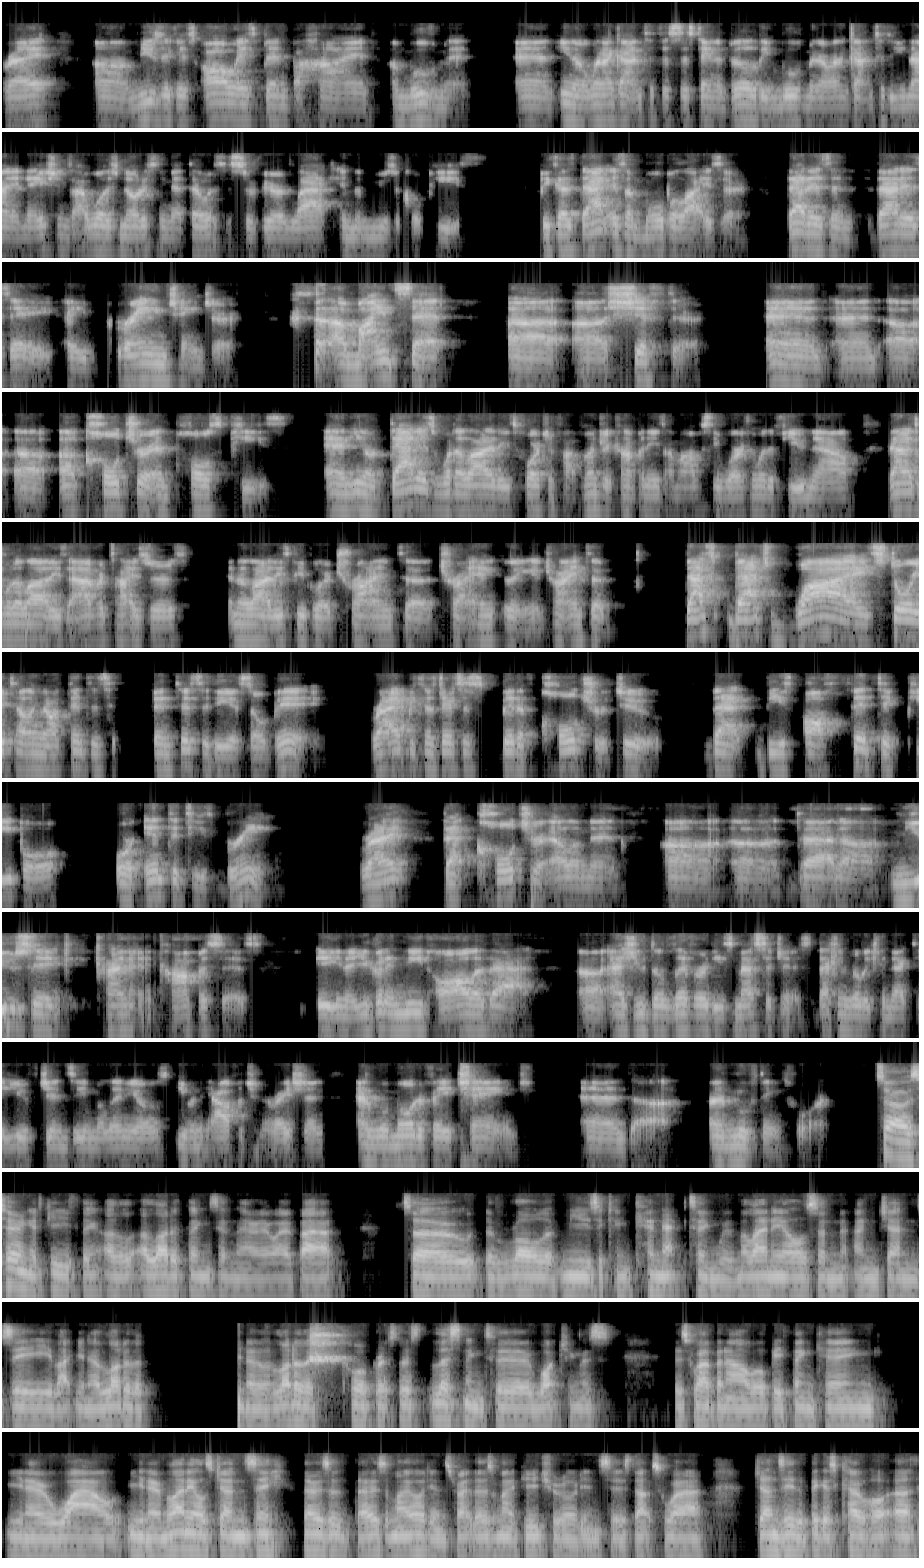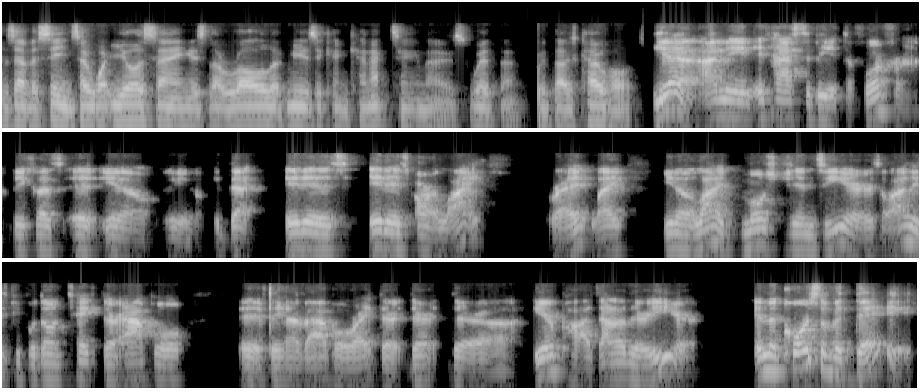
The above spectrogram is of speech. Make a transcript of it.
right? Um, music has always been behind a movement. And you know, when I got into the sustainability movement, or when I got into the United Nations, I was noticing that there was a severe lack in the musical piece, because that is a mobilizer. That is an that is a a brain changer, a mindset uh, shifter and and uh, uh, a culture and pulse piece. And you know that is what a lot of these Fortune 500 companies. I'm obviously working with a few now. That is what a lot of these advertisers and a lot of these people are trying to try trying to. That's that's why storytelling and authenticity is so big, right? Because there's this bit of culture too that these authentic people or entities bring, right? That culture element uh, uh, that uh, music kind of encompasses. You know, you're going to need all of that uh, as you deliver these messages that can really connect to youth, Gen Z, millennials, even the Alpha generation, and will motivate change and uh, and move things forward. So I was hearing a few things, a, a lot of things in there about so the role of music in connecting with millennials and and Gen Z, like you know, a lot of the you know, a lot of the corporates lis- listening to watching this this webinar will be thinking, you know, wow, you know, millennials, Gen Z, those are those are my audience, right? Those are my future audiences. That's where Gen Z, the biggest cohort Earth has ever seen. So what you're saying is the role of music in connecting those with them, with those cohorts. Yeah, I mean, it has to be at the forefront because it, you know, you know that it is it is our life, right? Like you know, a lot of most Gen Zers, a lot of these people don't take their Apple, if they have Apple, right, their their their uh, earpods out of their ear in the course of a day.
